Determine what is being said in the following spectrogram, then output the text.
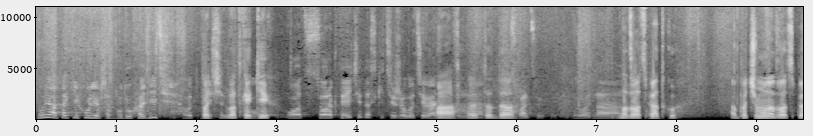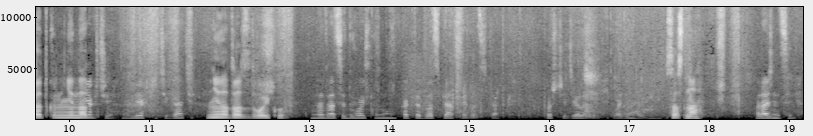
Ну я от таких ульев сейчас буду уходить. Вот Поч- здесь от каких? От 43 доски тяжело тягать. А, на это да. Ой, на, На 25-ку? А почему на 25-ку, не на, Легче, легче тягать. не на 22-ку? На 22 ну как-то 25 и 25 Проще делать в один в один. Сосна? Разницы нет.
